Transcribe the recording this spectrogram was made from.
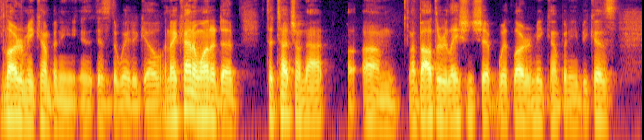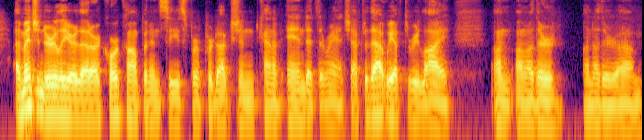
Larder Meat Company is, is the way to go, and I kind of wanted to to touch on that um, about the relationship with Larder Meat Company because I mentioned earlier that our core competencies for production kind of end at the ranch. After that, we have to rely on on other on other um,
